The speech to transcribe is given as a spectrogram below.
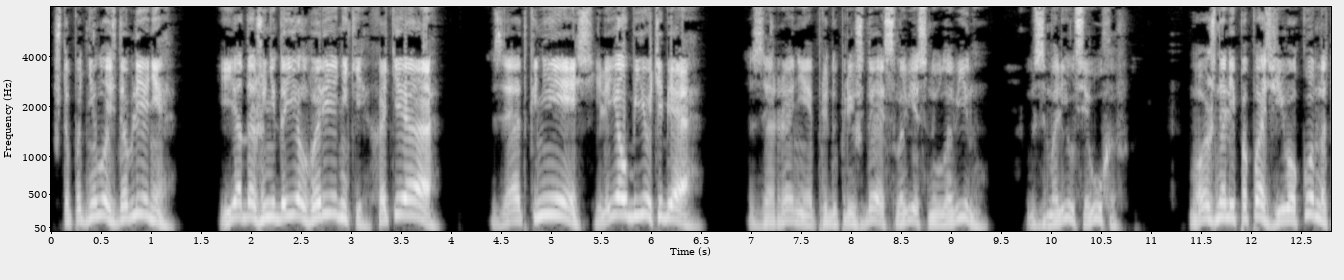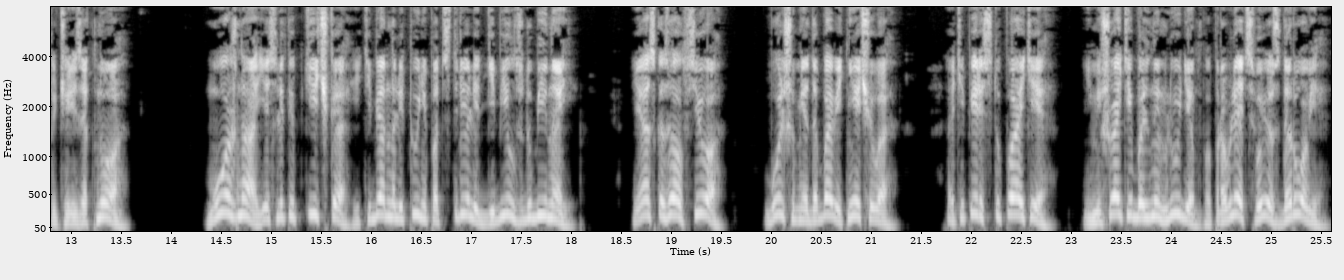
что поднялось давление, и я даже не доел вареники, хотя... Заткнись, или я убью тебя! Заранее предупреждая словесную лавину, взмолился Ухов. Можно ли попасть в его комнату через окно? Можно, если ты птичка, и тебя на лету не подстрелит дебил с дубиной. Я сказал все, больше мне добавить нечего. А теперь ступайте, не мешайте больным людям поправлять свое здоровье.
